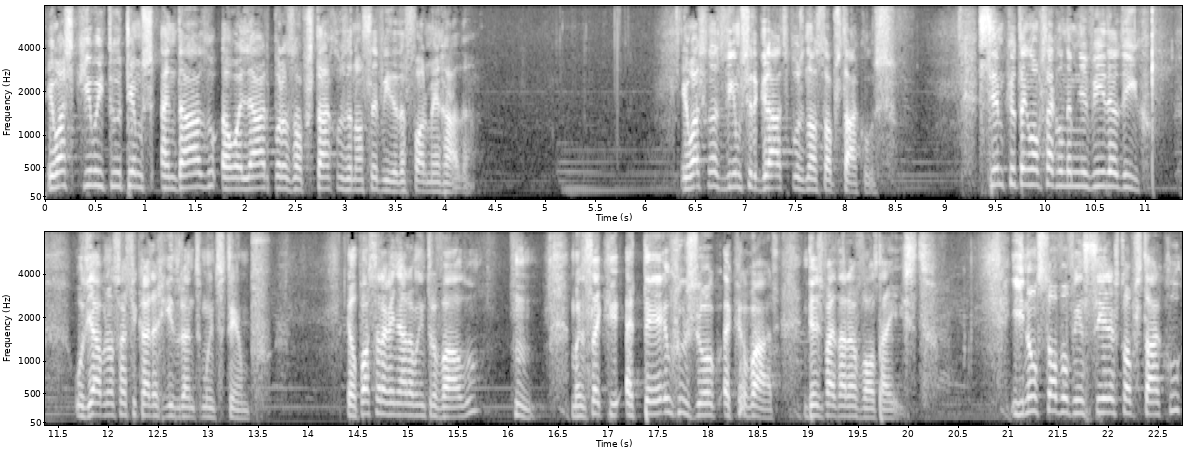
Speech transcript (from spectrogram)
Eu acho que eu e tu temos andado a olhar para os obstáculos da nossa vida da forma errada. Eu acho que nós devíamos ser gratos pelos nossos obstáculos. Sempre que eu tenho um obstáculo na minha vida, eu digo: o diabo não vai ficar a rir durante muito tempo. Ele pode estar a ganhar ao intervalo, Hum, mas eu sei que até o jogo acabar, Deus vai dar a volta a isto. E não só vou vencer este obstáculo,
